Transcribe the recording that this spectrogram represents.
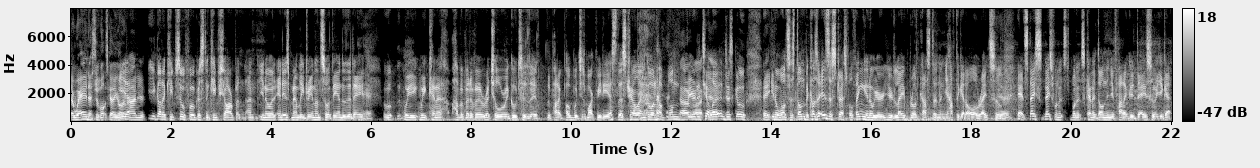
awareness of what's going on around you. you got to keep so focused and keep sharp, and, and you know it, it is mentally draining. So at the end of the day, w we we kind of have a bit of a ritual where we go to the, the paddock pub, which is Marc VDS this trail, and go and have one Oh, beer to chill yeah. out and just go. Uh, you know, once it's done, because it is a stressful thing. You know, you're you're live broadcasting and you have to get it all right. So Yeah. yeah, it's nice nice when it's when it's kind of done and you've had a good day. So you get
